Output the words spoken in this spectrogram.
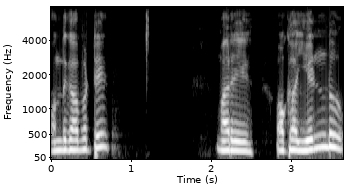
ఉంది కాబట్టి మరి ఒక ఎండు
